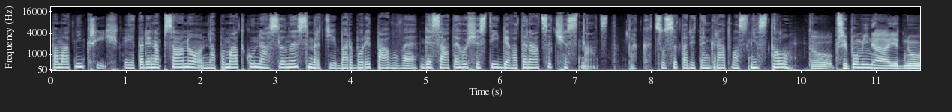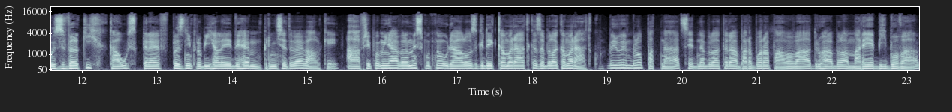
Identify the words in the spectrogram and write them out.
památný kříž. Je tady napsáno na památku násilné smrti Barbory Pávové 10.6.1916. Tak co se tady tenkrát vlastně stalo? To připomíná jednu z velkých kaus, které v Plzni probíhaly během první světové války a připomíná velmi smutnou událost, kdy kamarádka zabila kamarádku. Obě jim bylo 15, jedna byla teda Barbara Pávová, druhá byla Marie Bíbová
